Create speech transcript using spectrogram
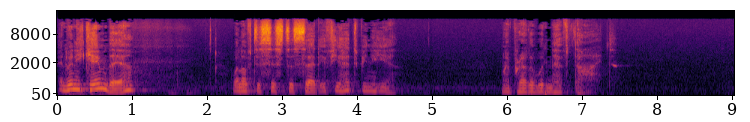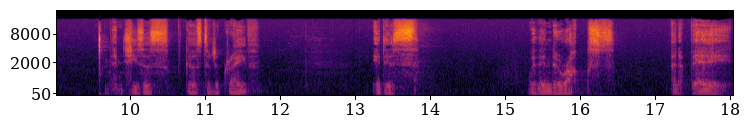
And when he came there, one of the sisters said, If you had been here, my brother wouldn't have died. And then Jesus goes to the grave. It is within the rocks, and a big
